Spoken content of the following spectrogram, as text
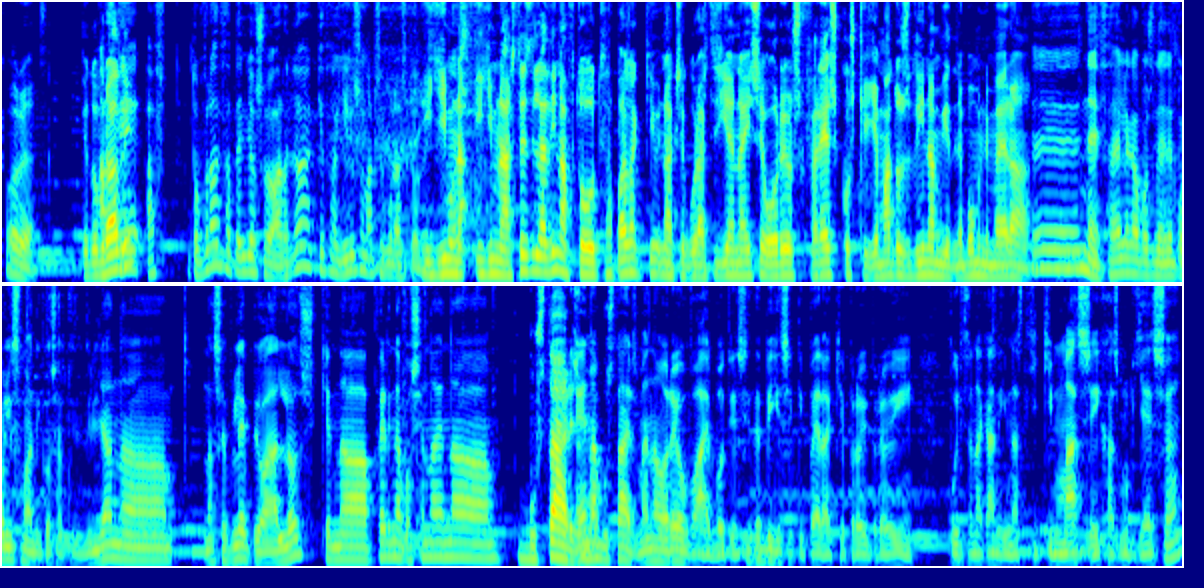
Ωραία. Και το Αυτή- βράδυ; αυ- το βράδυ θα τελειώσω αργά και θα γυρίσω να ξεκουραστώ. Οι, Δυστυχώς, γυμνα... οι γυμναστές δηλαδή είναι αυτό ότι θα πας να, κυ- να ξεκουραστείς για να είσαι ωραίος, φρέσκος και γεμάτος δύναμη για την επόμενη μέρα; Ε, ναι, θα έλεγα πως ναι, είναι πολύ σημαντικός σε αυτή τη δουλειά να, να σε βλέπει ο άλλος και να παίρνει από σένα ένα, Μπουστάρισμα. ένα μπουστάρισμα, ένα ωραίο vibe. Ότι εσύ δεν πήγες εκεί πέρα και πρωί-πρωί που ήρθε να κάνει γυμναστική, κοιμάσαι ή χασμουριέσαι.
